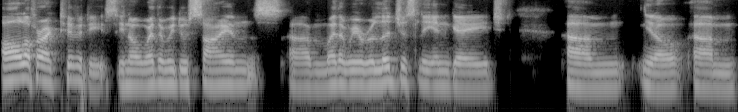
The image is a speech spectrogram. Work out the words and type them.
all of our activities, you know, whether we do science, um, whether we're religiously engaged, um, you know, um,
